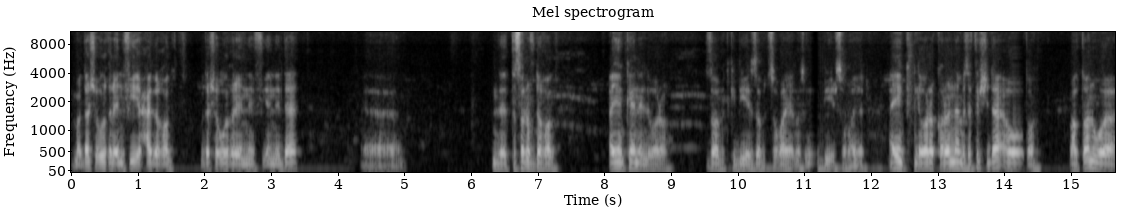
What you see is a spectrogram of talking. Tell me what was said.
ما أقدرش أقول غير إن في حاجة غلط. ما أقدرش أقول غير ان في أن ده آه، التصرف ده غلط. ايا كان اللي وراه ضابط كبير ضابط صغير مسؤول كبير صغير. ايا كان اللي ورا القرار ان أنا ما اسافرش ده هو غلطان. غلطان و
